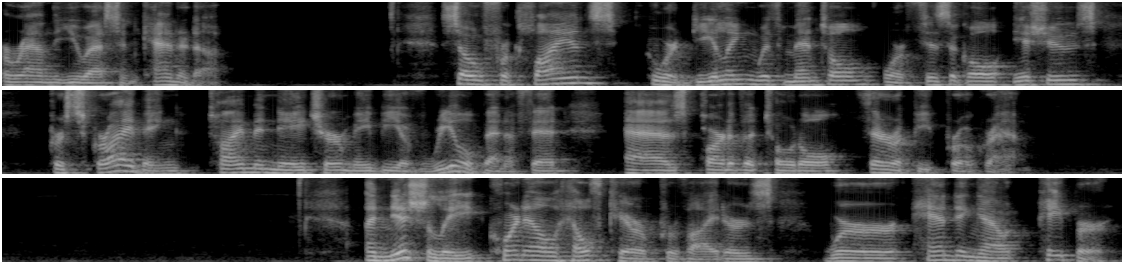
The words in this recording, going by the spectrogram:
around the US and Canada. So, for clients who are dealing with mental or physical issues, prescribing time in nature may be of real benefit as part of a total therapy program. Initially, Cornell healthcare providers were handing out paper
